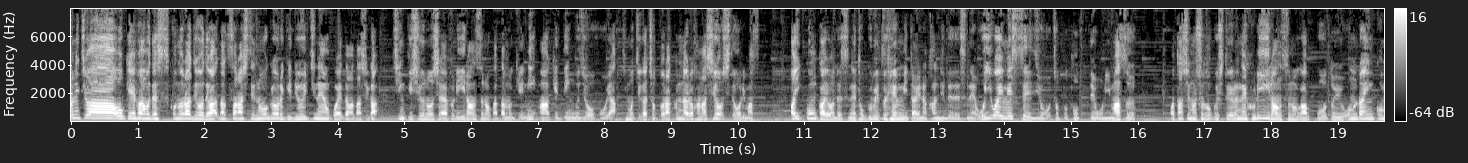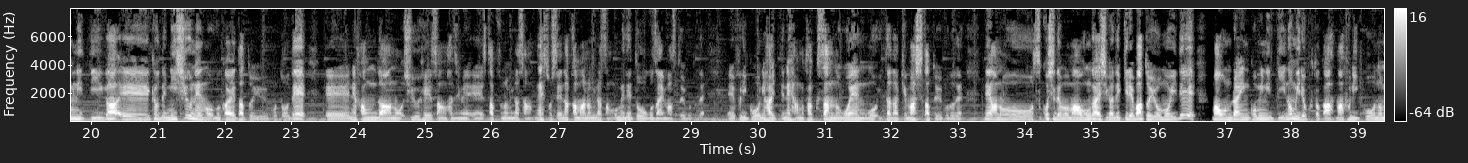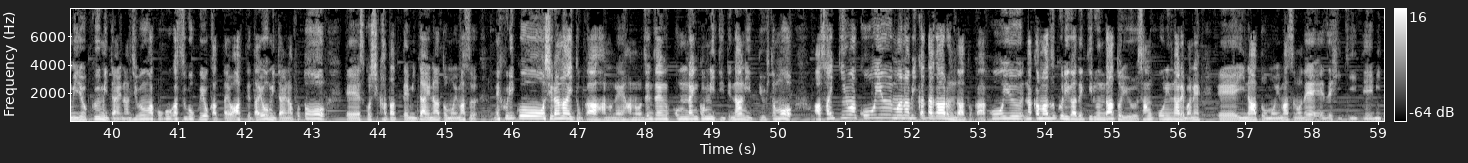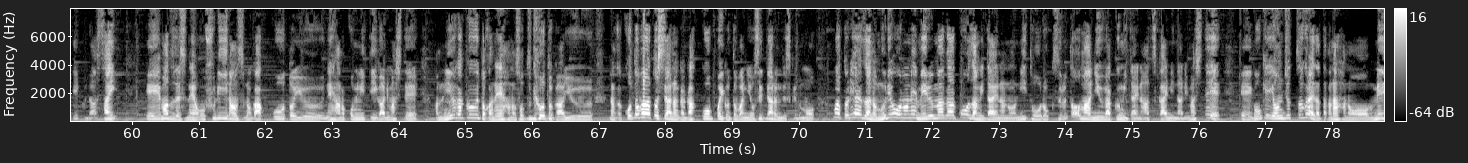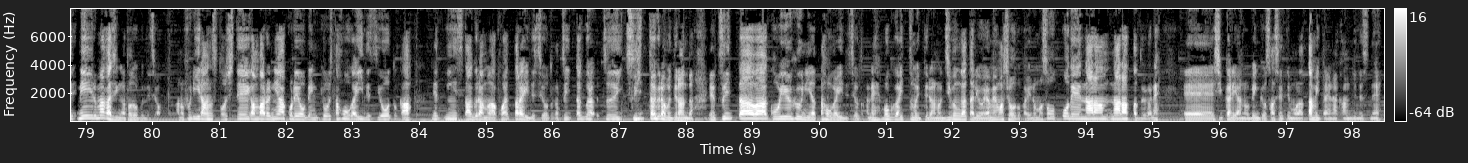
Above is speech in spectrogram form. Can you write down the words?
こんにちは、OK ファームです。このラジオでは脱サラして農業歴11年を超えた私が新規就農者やフリーランスの方向けにマーケティング情報や気持ちがちょっと楽になる話をしております。はい、今回はですね、特別編みたいな感じでですね、お祝いメッセージをちょっと取っております。私の所属しているね、フリーランスの学校というオンラインコミュニティが、えー、今日で2周年を迎えたということで、えー、ね、ファウンダーの周平さんはじめ、えー、スタッフの皆さんね、そして仲間の皆さんおめでとうございますということで、えー、振り子に入ってね、あの、たくさんのご縁をいただけましたということで、ね、あのー、少しでもまあ、恩返しができればという思いで、まあ、オンラインコミュニティの魅力とか、まあ、振り子の魅力みたいな、自分はここがすごく良かったよ、合ってたよ、みたいなことを、えー、少し語ってみたいなと思います。ね、振り子を知らないとか、あのね、あの、全然オンラインコミュニティって何っていう人も、あ、最近はこういう学び方があるんだとか、こういう仲間づくりができるんだという参考になればね、えー、いいなと思いますので、ぜひ聞いてみてください。えー、まずですね、フリーランスの学校というね、あの、コミュニティがありまして、あの、入学とかね、あの、卒業とかいう、なんか言葉としてはなんか学校っぽい言葉に寄せてあるんですけども、まあ、とりあえずあの、無料のね、メルマガ講座みたいなのに登録すると、まあ、入学みたいな扱いになりまして、えー、合計40通ぐらいだったかな、あのメ、メールマガジンが届くんですよ。あの、フリーランスとして頑張るにはこれを勉強した方がいいですよとか、ね、インスタグラムはこうやったらいいですよとか、ツイッターグラ、ツイ、ツイッターグラムってなんだ？え、ツイッターはこういう風にやった方がいいですよとかね、僕がいつも言ってるあの、自分語りをやめましょうとかいうのも、そこで習、習ったというかね、えー、しっかりあの、勉強させてもらったみたいな感じですね。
